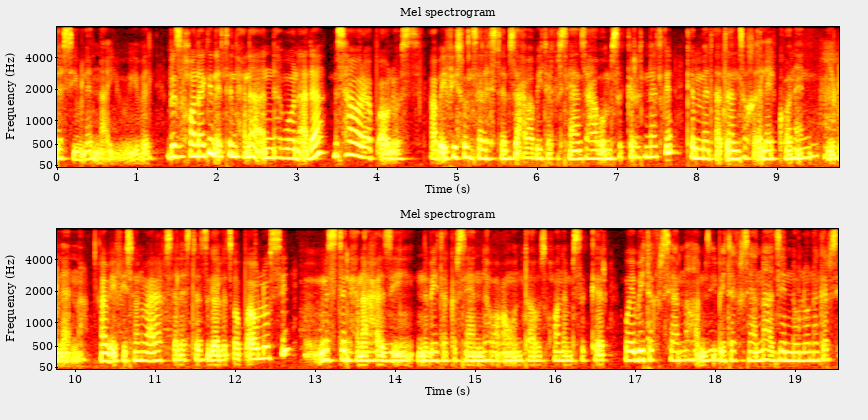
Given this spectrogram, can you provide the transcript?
ደስ ይብለና እዩ ይብል ብዝኾነ ግን እቲ ንሕና እንህቦ ናእዳ ምስ ሃዋርያ ጳውሎስ ኣብ ኤፌሶን ሰለስተ ብዛዕባ ቤተ ክርስትያን ዝሃቦ ምስክርነት ግን ክመጣጠን ዝኽእል ኣይኮነን ይብለና ኣብ ኤፌሶን ምዕራፍ ሰለስተ ዝገለጾ ጳውሎስ ምስቲ ንሕና ሕዚ ንቤተ ክርስትያን እንህቦ ኣወንታዊ ዝኾነ ምስክር ወይ ቤተ ክርስትያንና ከምዚ ቤተ ክርስትያንና እዚ እንብሎ ነገር ሲ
